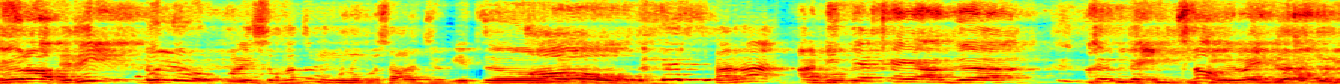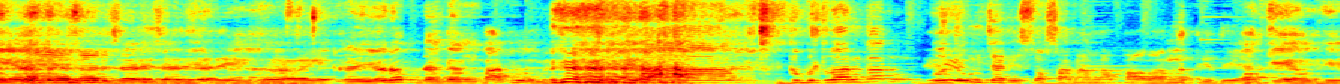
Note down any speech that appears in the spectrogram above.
Europe. Jadi gue tuh paling suka tuh nunggu-nunggu salju gitu. Oh. Karena Aditnya kayak agak bencong, bencong ya. Ya, sorry, sorry, sorry, sorry. Ke Europe dagang parfum. Uh, kebetulan kan gue tuh mencari suasana Natal banget gitu ya. Oke, oke.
